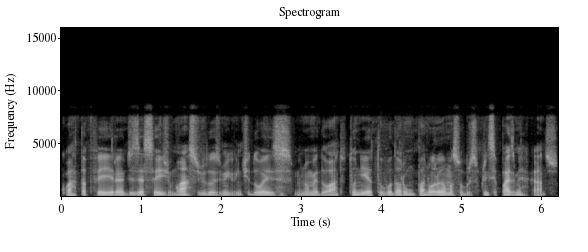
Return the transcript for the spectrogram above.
Quarta-feira, 16 de março de 2022. Meu nome é Eduardo Toneto. Vou dar um panorama sobre os principais mercados.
